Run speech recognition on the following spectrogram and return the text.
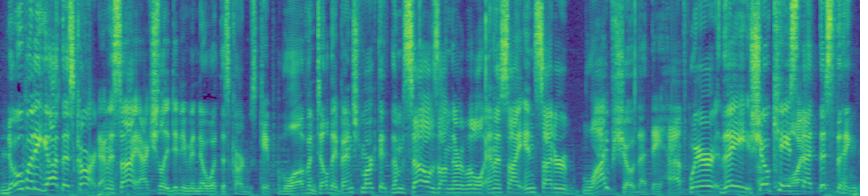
nobody got this card. MSI actually didn't even know what this card was capable of until they benchmarked it themselves on their little MSI Insider live show that they have, where they oh, showcase boy. that this thing,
